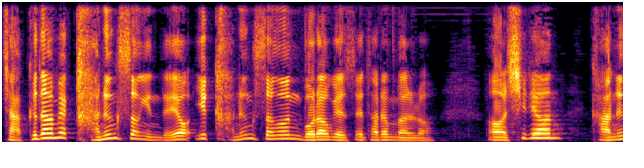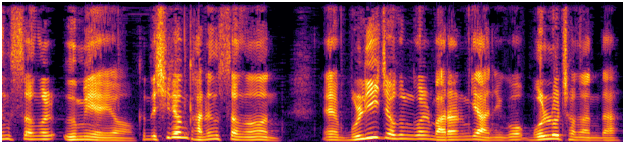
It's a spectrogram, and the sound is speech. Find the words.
자, 그 다음에 가능성인데요. 이 가능성은 뭐라고 했어요? 다른 말로. 어, 실현 가능성을 의미해요. 근데 실현 가능성은 예, 물리적인 걸 말하는 게 아니고 뭘로 정한다?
